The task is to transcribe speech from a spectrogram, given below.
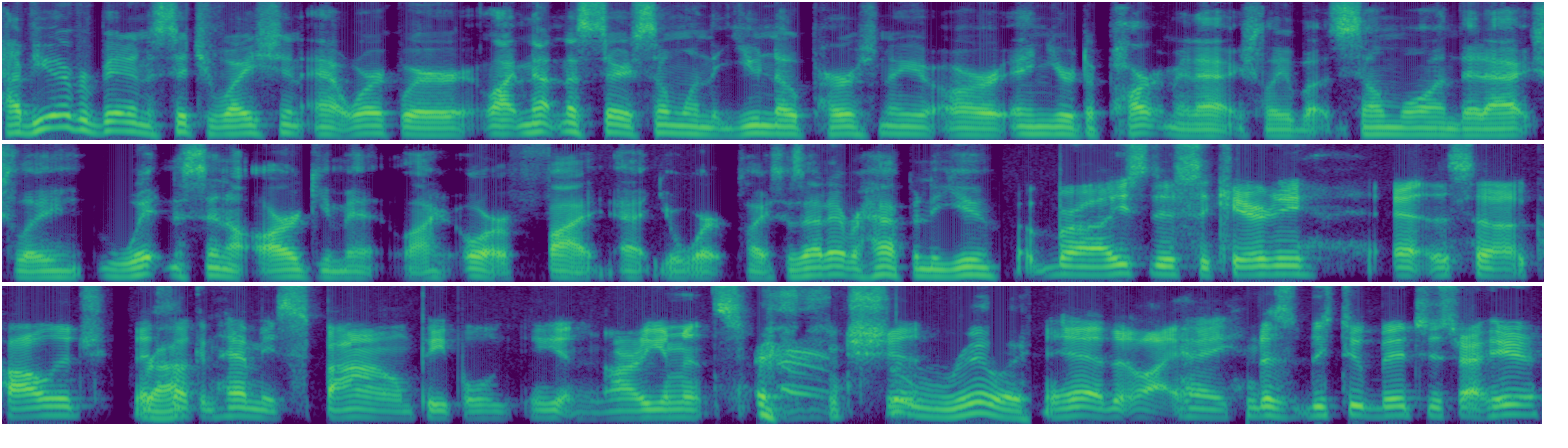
Have you ever been in a situation at work where, like, not necessarily someone that you know personally or in your department actually, but someone that actually witnessing an argument, like, or a fight at your workplace? Has that ever happened to you? Bro, I used to do security at this uh, college. They Right. fucking had me spy on people getting arguments and shit. Really? Yeah, they're like, hey, this, these two bitches right here,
